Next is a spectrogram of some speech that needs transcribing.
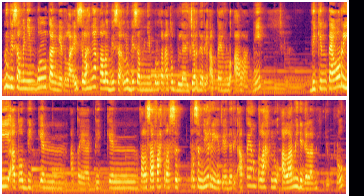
lu bisa menyimpulkan gitu lah. Istilahnya kalau bisa lu bisa menyimpulkan atau belajar dari apa yang lu alami bikin teori atau bikin apa ya bikin falsafah terse tersendiri gitu ya dari apa yang telah lu alami di dalam hidup lu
